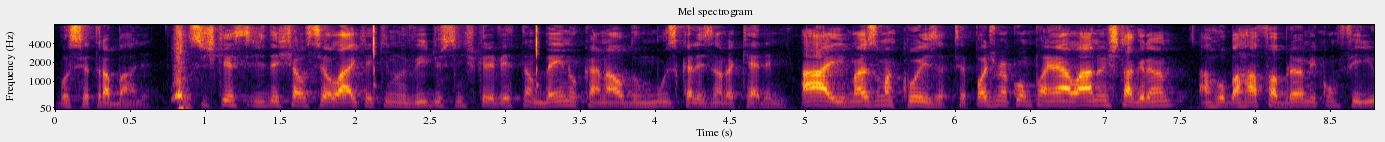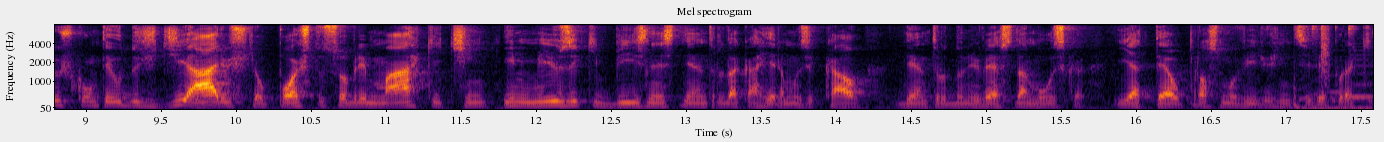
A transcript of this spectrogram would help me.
você trabalha. Não se esqueça de deixar o seu like aqui no vídeo e se inscrever também no canal do Musicalizando Academy. Ah, e mais uma coisa, você pode me acompanhar lá no Instagram, arroba Rafa Brama, e conferir os conteúdos diários que eu posto sobre marketing e music business dentro da carreira musical, dentro do universo da música. E até o próximo vídeo, a gente se vê por aqui.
